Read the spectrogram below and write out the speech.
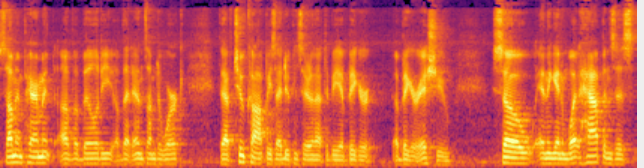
some impairment of ability of that enzyme to work. If they have two copies, I do consider that to be a bigger a bigger issue. So, and again, what happens is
